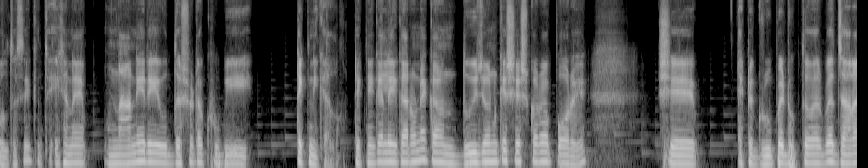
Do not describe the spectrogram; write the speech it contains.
বলতেছি, কিন্তু এখানে নানের এই উদ্দেশ্যটা খুবই টেকনিক্যাল টেকনিক্যাল এই কারণে, কারণ দুইজনকে শেষ করার পরে সে একটা গ্রুপে ঢুকতে পারবে যারা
